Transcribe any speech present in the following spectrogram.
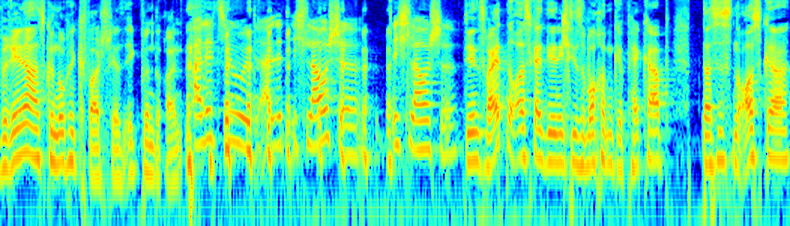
Verena, hast genug gequatscht jetzt, ich bin dran. Alles gut, alles, ich lausche, ich lausche. Den zweiten Oscar, den ich diese Woche im Gepäck habe, das ist ein Oscar,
